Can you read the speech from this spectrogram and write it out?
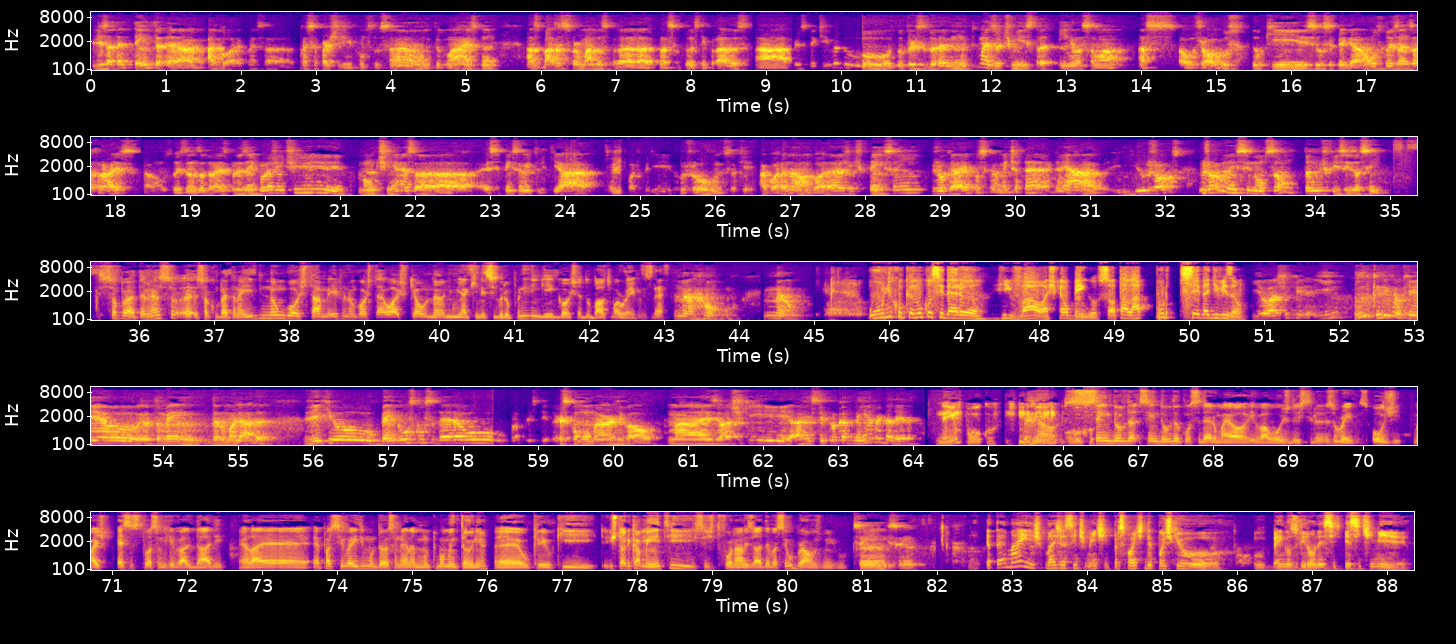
eles até tentam, é, agora com essa, com essa parte de reconstrução e tudo mais, com as bases formadas para as futuras temporadas, a perspectiva do, do torcedor é muito mais otimista em relação a, as, aos jogos do que se você pegar uns dois anos atrás. Então, uns dois anos atrás, por exemplo, a gente não tinha essa, esse pensamento de que ah, a gente pode pedir o jogo, não sei o quê. Agora não, agora a gente pensa em jogar e possivelmente até ganhar. E os jogos, os jogos em si não são tão difíceis assim. Só pra terminar, só, eh, só completando aí, não gostar mesmo, não gostar, eu acho que é unânime aqui nesse grupo. Ninguém gosta do Baltimore Ravens, né? Não, não. O único que eu não considero rival, acho que é o Bengals. Só tá lá por ser da divisão. E eu acho que. Incrível que eu, eu também, dando uma olhada, vi que o Bengals considera o próprio Steelers como o maior rival. Mas eu acho que a recíproca nem é verdadeira. Nem um pouco. Nem um Não, pouco. sem dúvida, sem dúvida eu considero o maior rival hoje do Steelers o Ravens. Hoje. Mas essa situação de rivalidade, ela é, é passiva aí de mudança, né? Ela é muito momentânea. É, eu creio que, historicamente, se a gente for analisar, deve ser o Browns mesmo. Sim, sim. E até mais, mais recentemente, principalmente depois que o, o Bengals virou nesse esse time.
